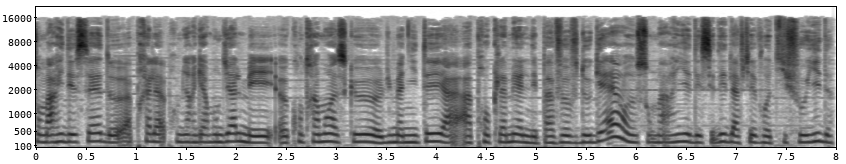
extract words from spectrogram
son mari décède après la Première Guerre mondiale, mais euh, contrairement à ce que l'humanité a, proclamé, elle n'est pas veuve de guerre. Son mari est décédé de la fièvre typhoïde,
